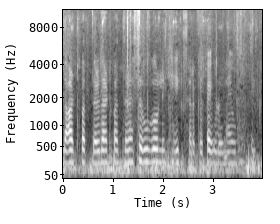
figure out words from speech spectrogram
दाट पातळ दाट पातळ असं उगवलं एकसारखं काय एवढं नाही उगवलं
